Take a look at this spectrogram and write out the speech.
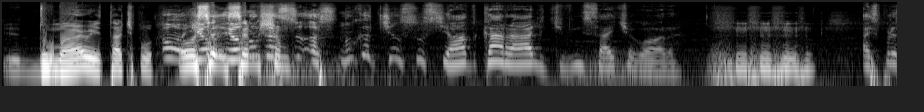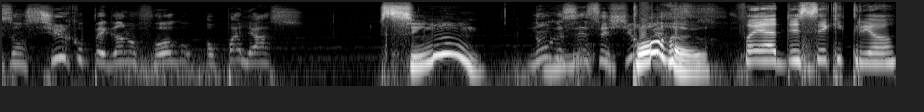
do Murray, tá, tipo... Oh, "Ô, e cê- eu, eu cê me nunca, ass- nunca tinha associado. Caralho, tive insight agora. A expressão circo pegando fogo ao palhaço. Sim! Nunca você assistiu? Porra! Foi a DC que criou.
